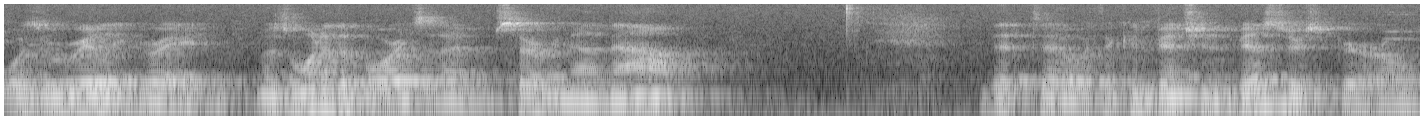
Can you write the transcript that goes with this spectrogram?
was really great. It was one of the boards that I'm serving on now that uh, with the Convention and Visitors Bureau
